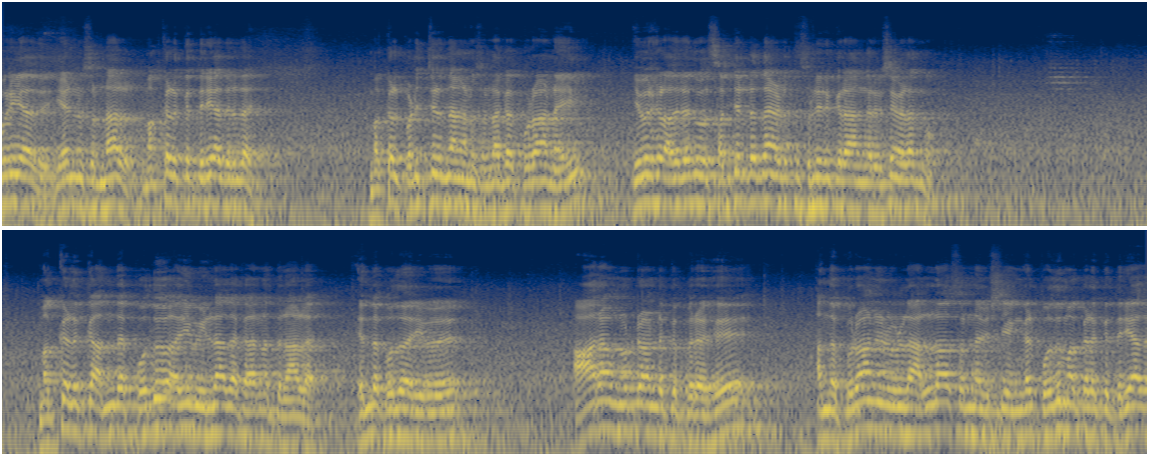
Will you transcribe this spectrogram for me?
புரியாது. ஏன்னு சொன்னால் மக்களுக்கு தெரியாது இல்லை. மக்கள் படிச்சிருந்தாங்கன்னு சொன்னாக்கா குரானை இவர்கள் அதிலேருந்து ஒரு சப்ஜெக்டை தான் எடுத்து சொல்லியிருக்கிறாங்கிற விஷயம் விளங்கும். மக்களுக்கு அந்த பொது அறிவு இல்லாத காரணத்தினால எந்த பொது அறிவு? ஆறாம் நூற்றாண்டுக்கு பிறகு அந்த குரானில் உள்ள அல்லாஹ் சொன்ன விஷயங்கள் பொதுமக்களுக்கு தெரியாத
